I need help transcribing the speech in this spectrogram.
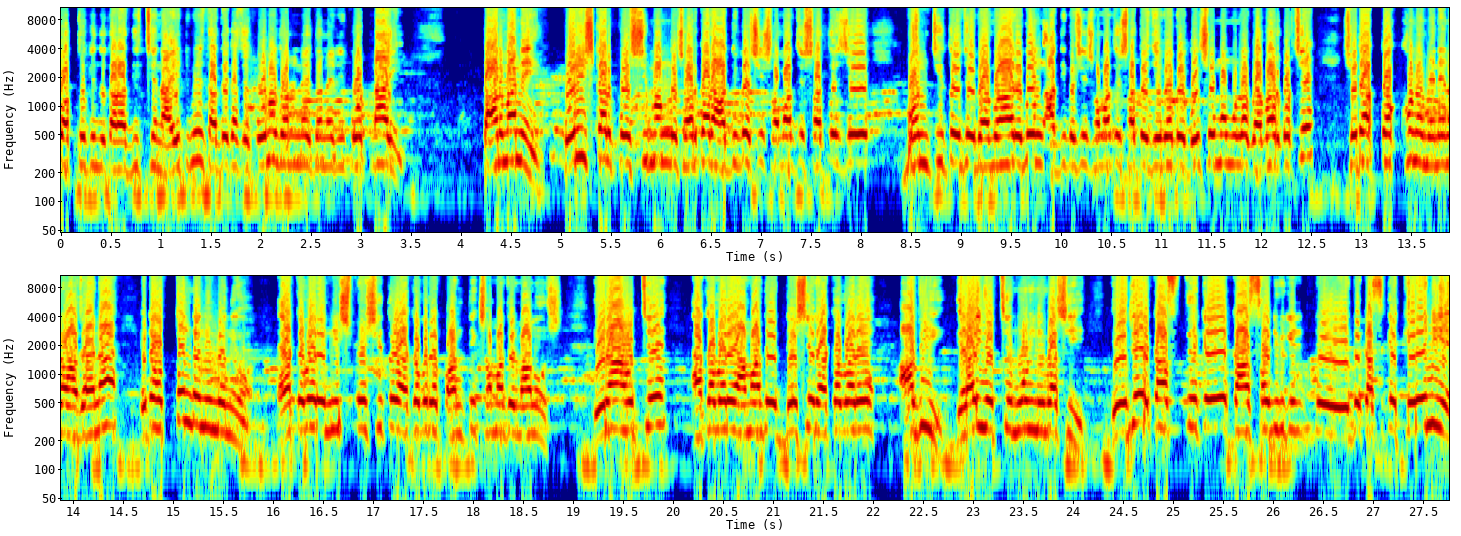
তথ্য কিন্তু তারা দিচ্ছে না। ইট মিনস তাদের কাছে কোনো ধরনের ধরনের রিপোর্ট নাই। তার মানে পরিষ্কার পশ্চিমবঙ্গ সরকার আদিবাসী সমাজের সাথে যে বঞ্চিত যে ব্যবহার এবং আদিবাসী সমাজের সাথে যেভাবে বৈষম্যমূলক ব্যবহার করছে, সেটা কখনো মেনে নেওয়া যায় না। এটা অত্যন্ত নিন্দনীয়। একেবারে নিষ্পেষিত, একেবারে প্রান্তিক সমাজের মানুষ। এরা হচ্ছে একেবারে আমাদের দেশের একেবারে আদি, এরাই হচ্ছে মূল নিবাসী। এদের কাছ থেকে, কাস্ট সার্টিফিকেট, এদের কাছ থেকে কেড়ে নিয়ে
